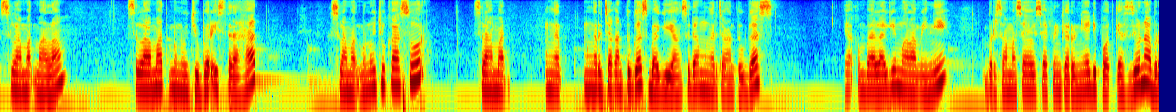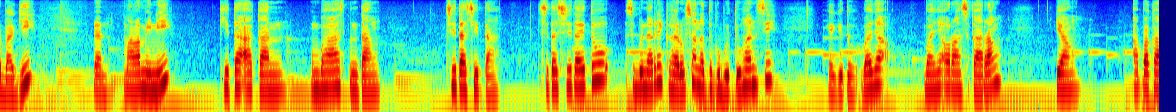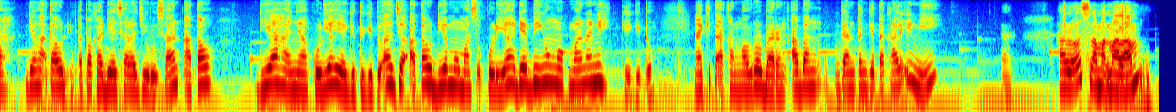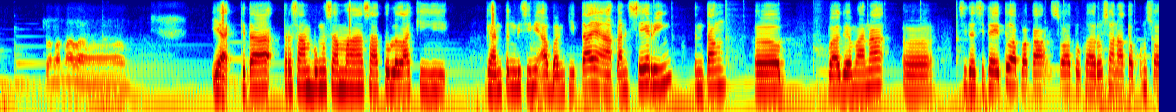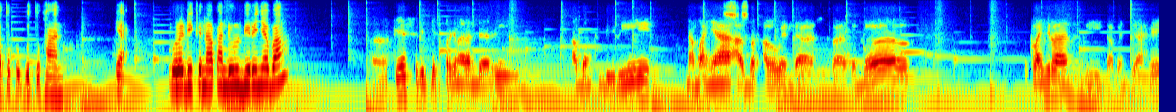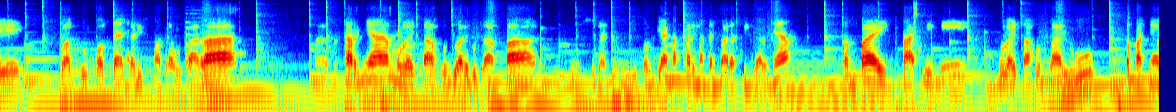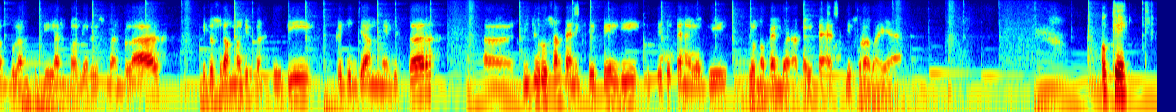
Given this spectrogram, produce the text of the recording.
Selamat malam. Selamat menuju beristirahat. Selamat menuju kasur. Selamat menger- mengerjakan tugas bagi yang sedang mengerjakan tugas. Ya, kembali lagi malam ini bersama saya Yosefin Karunia di podcast Zona Berbagi. Dan malam ini kita akan membahas tentang cita-cita. Cita-cita itu sebenarnya keharusan atau kebutuhan sih? Ya gitu. Banyak banyak orang sekarang yang apakah dia nggak tahu apakah dia salah jurusan atau dia hanya kuliah ya gitu-gitu aja atau dia mau masuk kuliah dia bingung mau ke mana nih kayak gitu. Nah kita akan ngobrol bareng abang ganteng kita kali ini. Nah, halo selamat malam. Selamat malam. Ya kita tersambung sama satu lelaki ganteng di sini abang kita yang akan sharing tentang uh, bagaimana uh, cita-cita itu apakah suatu keharusan ataupun suatu kebutuhan. Ya, boleh dikenalkan dulu dirinya, Bang? Oke, sedikit perkenalan dari Abang sendiri. Namanya Albert Alwenda Sukagendel. Kelahiran di Kaban Jahe, suatu kota yang ada di Sumatera Utara. Besarnya mulai tahun 2008 itu sudah di Pontianak, Kalimantan Barat tinggalnya. Sampai saat ini mulai tahun lalu, tepatnya bulan 9 tahun 2019, itu sudah melanjutkan studi ke jenjang magister uh, di jurusan teknik sipil di Institut Teknologi 10 November atau ITS di Surabaya. Oke, okay.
